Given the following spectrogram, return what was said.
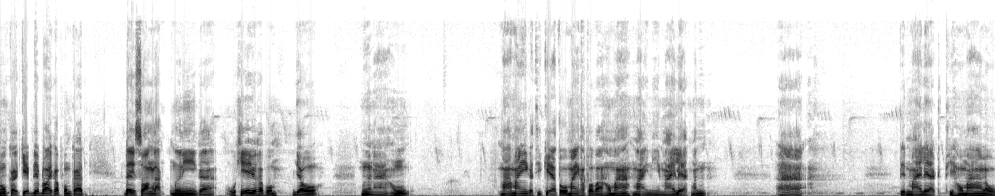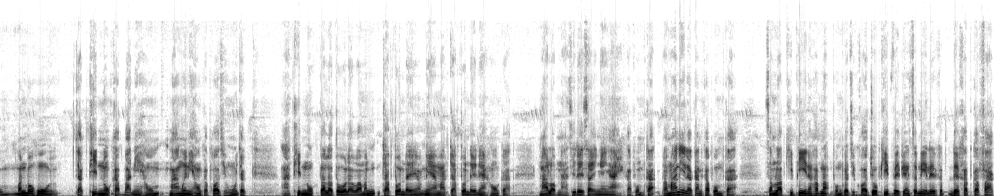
นกกะเก็บเรียบร้อยครับ ผมกะได้สองหลักมือนี้กะโอเคอยู่ครับ ผม เดี๋ยวมือหน้าเขามาไม้กะจิแก้ตัวไม้ครับเพราะว่าเขามาไม้นี่ไม้แหลกมัน อ่า เป็นไม้แรกที่เฮามาเรา มันบ่ฮู้จากทินนกครับบัดนี้เฮามามื้อนี้เฮาก็พอสิฮู้จากอ่าทินนกแต่ละตัวแล้วว่ามันจับต้นใดเนี่ยมักจับต้นใดเนี่ยเฮาก็มารอบหน้าสิได้ใส่ง่ายๆครับผมกะประมาณนี้แล้วกันครับผมกะสำหรับคลิปนี้นะครับเนาะผมก็สิขอจบคลิปไว้เพียงเท่านี้เลยครับเด้อครับก็ฝาก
